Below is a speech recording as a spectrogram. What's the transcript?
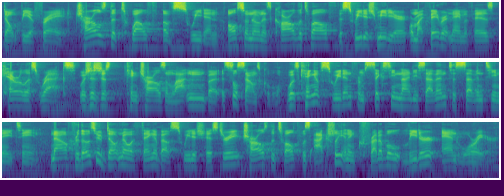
don't be afraid. Charles XII of Sweden, also known as Karl XII, the Swedish meteor, or my favorite name of his, Carolus Rex, which is just King Charles in Latin, but it still sounds cool, was king of Sweden from 1697 to 1718. Now, for those who don't know a thing about Swedish history, Charles XII was actually an incredible leader and warrior.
